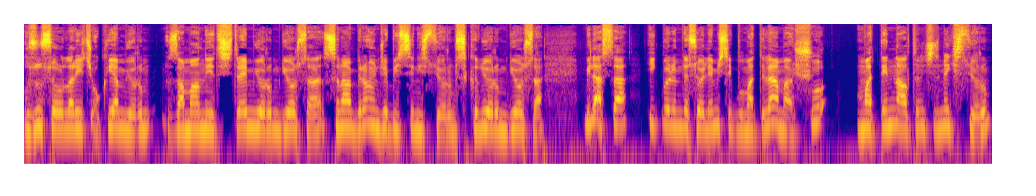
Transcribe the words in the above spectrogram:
uzun soruları hiç okuyamıyorum, zamanı yetiştiremiyorum diyorsa, sınav bir an önce bitsin istiyorum, sıkılıyorum diyorsa, bilhassa ilk bölümde söylemiştik bu maddeler ama şu maddenin altını çizmek istiyorum.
